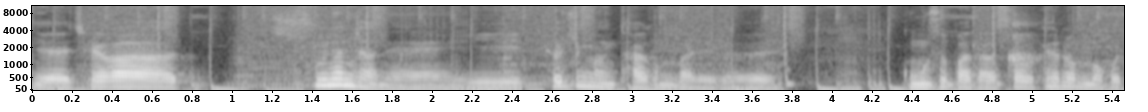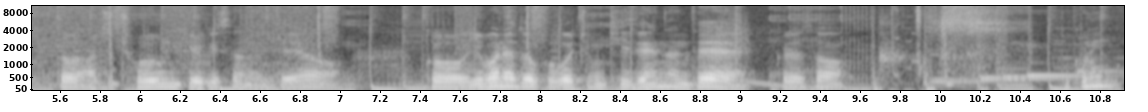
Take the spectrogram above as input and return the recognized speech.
예, 제가 수년 전에 이 표준명 다금바리를 공수받아서 회로 먹었던 아주 좋은 기억이 있었는데요. 그 이번에도 그걸 좀 기대했는데, 그래서 또 그런.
